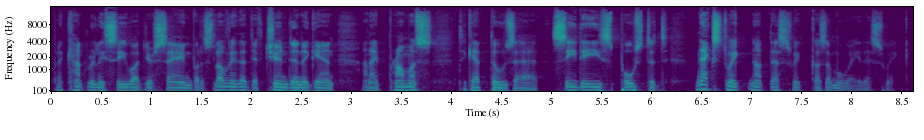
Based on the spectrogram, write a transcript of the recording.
but I can't really see what you're saying. But it's lovely that they've tuned in again, and I promise to get those uh, CDs posted next week, not this week, because I'm away this week.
